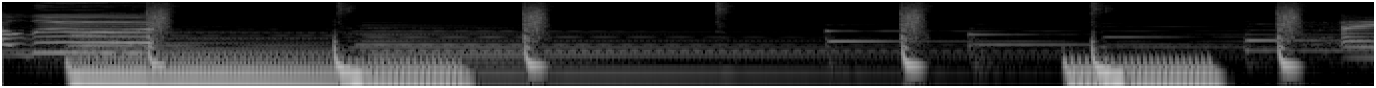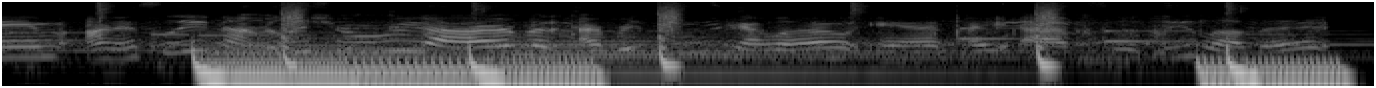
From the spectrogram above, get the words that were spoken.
Salud! I'm honestly not really sure where we are, but everything's yellow and I absolutely love it.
